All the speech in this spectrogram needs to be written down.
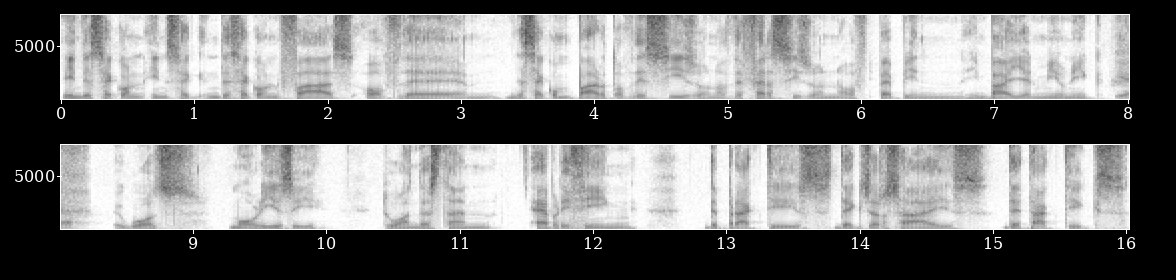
In the second in, sec, in the second phase of the um, the second part of the season of the first season of Pep in, in Bayern Munich, yeah. it was more easy to understand everything, the practice, the exercise, the tactics,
